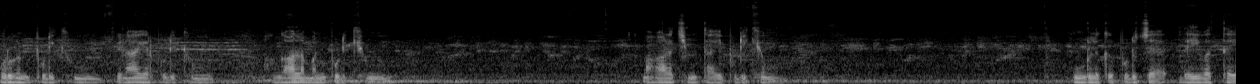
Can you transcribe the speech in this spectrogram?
முருகன் பிடிக்கும் விநாயகர் பிடிக்கும் அங்காளம்மன் பிடிக்கும் மகாலட்சுமி தாய் பிடிக்கும். உங்களுக்கு பிடிச்ச தெய்வத்தை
